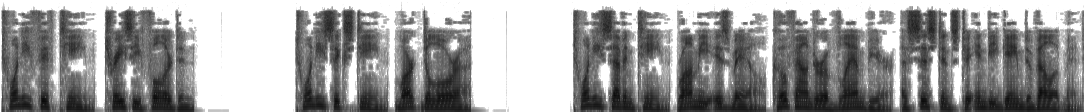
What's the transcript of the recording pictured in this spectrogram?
2015, Tracy Fullerton. 2016, Mark DeLoura. 2017, Rami Ismail co-founder of Vlambeer, Assistance to Indie Game Development.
